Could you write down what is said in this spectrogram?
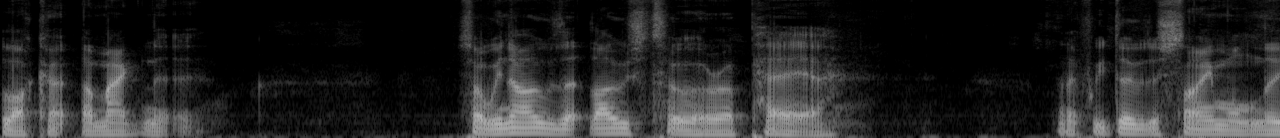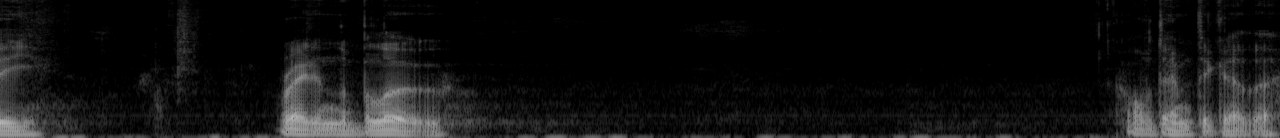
like a, a magnet so we know that those two are a pair. And if we do the same on the red and the blue, hold them together,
